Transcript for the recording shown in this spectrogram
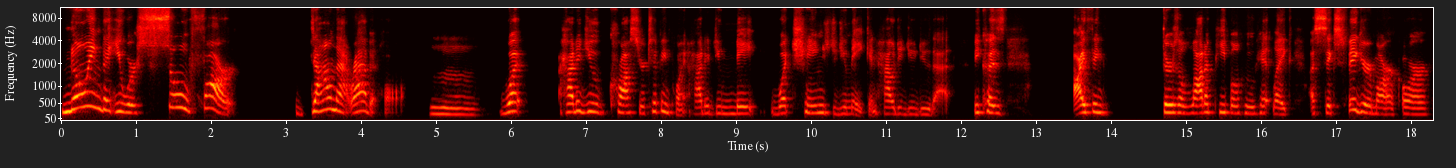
knowing that you were so far down that rabbit hole mm. what how did you cross your tipping point? How did you make what change did you make and how did you do that? Because i think there's a lot of people who hit like a six figure mark or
